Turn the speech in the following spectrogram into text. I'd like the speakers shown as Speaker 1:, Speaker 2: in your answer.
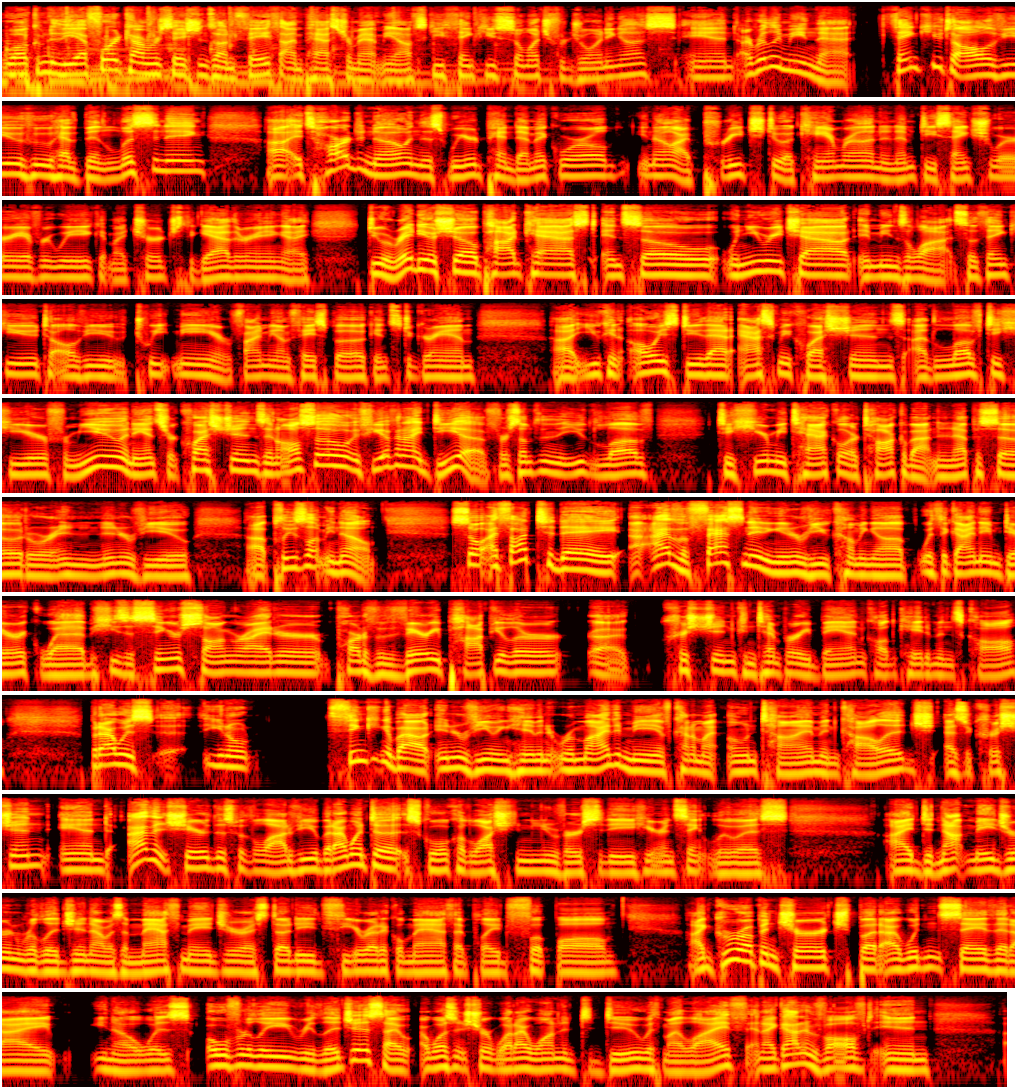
Speaker 1: Welcome to the F Word Conversations on Faith. I'm Pastor Matt Miofsky. Thank you so much for joining us. And I really mean that. Thank you to all of you who have been listening. Uh, it's hard to know in this weird pandemic world. You know, I preach to a camera in an empty sanctuary every week at my church, The Gathering. I do a radio show, podcast. And so when you reach out, it means a lot. So thank you to all of you tweet me or find me on Facebook, Instagram. Uh, you can always do that. Ask me questions. I'd love to hear from you and answer questions. And also, if you have an idea for something that you'd love to hear me tackle or talk about in an episode or in an interview, uh, please let me know. So, I thought today I have a fascinating interview coming up with a guy named Derek Webb. He's a singer songwriter, part of a very popular uh, Christian contemporary band called Caedmon's Call. But I was, uh, you know, thinking about interviewing him and it reminded me of kind of my own time in college as a Christian and I haven't shared this with a lot of you but I went to a school called Washington University here in St. Louis. I did not major in religion. I was a math major. I studied theoretical math. I played football. I grew up in church, but I wouldn't say that I, you know, was overly religious. I, I wasn't sure what I wanted to do with my life. And I got involved in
